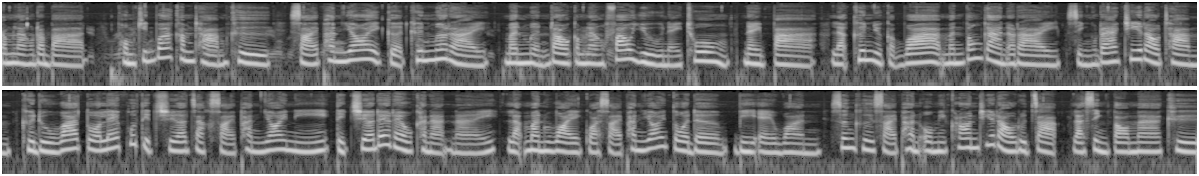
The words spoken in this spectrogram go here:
กำลังระบาดผมคิดว่าคำถามคือ สายพันธุ์ย่อยเกิดขึ้นเมื่อไหร่ มันเหมือนเรากำลังเฝ้าอยู่ในทุ่ง ในป่า และขึ้นอยู่กับว่ามันต้องการอะไร สิ่งแรกที่เราทำคือดูว่าตัวเลขผู้ติดเชื้อจากสายพันธุ์ย่อยนี้ ติดเชื้อได้เร็วขนาดไหน และมันไวกว่าสายพันธุ์ย่อยตัวเดิม BA1 ซึ่งคือสายพันธุ์โอมิครอนที่เรารู้จัก และสิ่งต่อมาคือ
